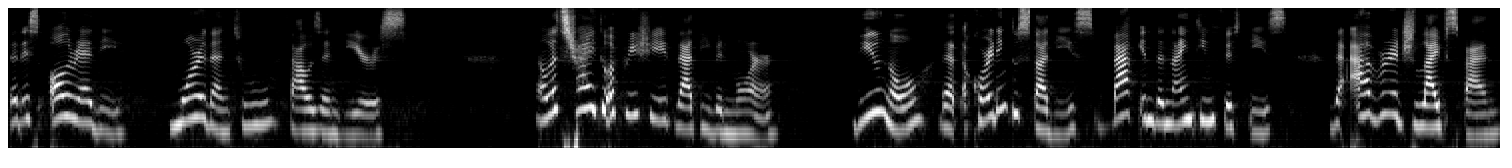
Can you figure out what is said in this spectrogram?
that is already more than 2,000 years. Now let's try to appreciate that even more. Do you know that according to studies back in the 1950s, the average lifespan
